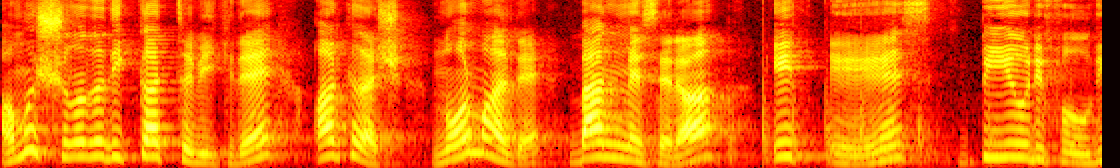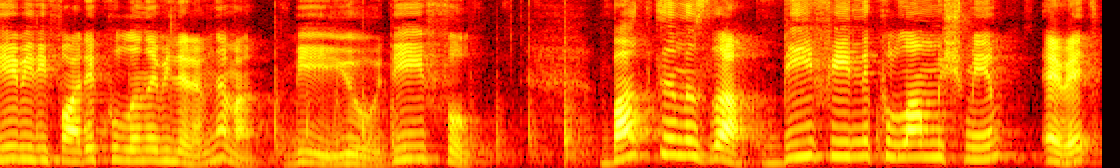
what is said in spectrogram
ama şuna da dikkat tabii ki de arkadaş normalde ben mesela it is beautiful diye bir ifade kullanabilirim değil mi? Beautiful. Baktığımızda be fiilini kullanmış mıyım? Evet.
